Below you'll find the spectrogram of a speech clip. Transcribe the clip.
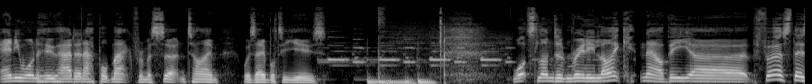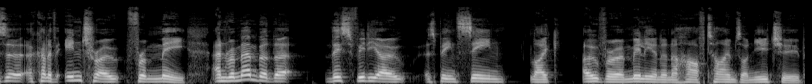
anyone who had an Apple Mac from a certain time was able to use. What's London really like? Now, the uh, first there's a, a kind of intro from me, and remember that this video has been seen like over a million and a half times on YouTube,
